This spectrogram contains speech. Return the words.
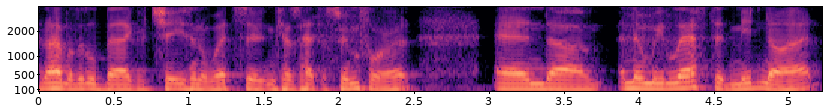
And I had my little bag of cheese and a wetsuit in case I had to swim for it. And um, and then we left at midnight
